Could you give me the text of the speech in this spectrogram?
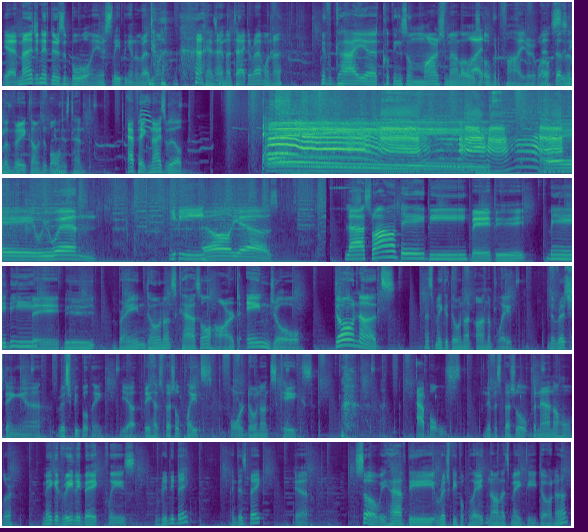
Yeah, imagine if there's a bull and you're sleeping in a red one. Yeah, it's gonna attack the red one, huh? We have a guy uh, cooking some marshmallows What? over the fire while that doesn't look very comfortable. in his tent. Epic, nice build. Hey, we win! Yippee! Hell yes, Last round, baby. baby, Baby. baby. Brain Donuts Castle Heart Angel. Donuts! Let's make a donut on a plate. The rich thing, uh, rich people thing. Yeah, they have special plates for donuts, cakes, apples. They have a special banana holder. Make it really big, please. Really big? Like this big? Yeah. So we have the rich people plate. Now let's make the donut.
